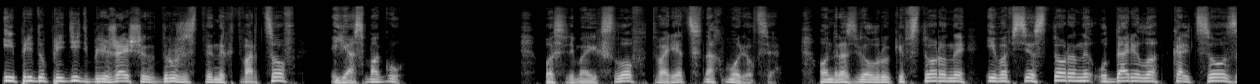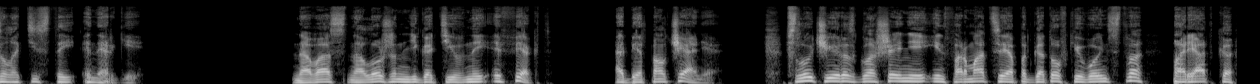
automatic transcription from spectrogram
и предупредить ближайших дружественных творцов я смогу. После моих слов Творец нахмурился. Он развел руки в стороны, и во все стороны ударило кольцо золотистой энергии. На вас наложен негативный эффект. Обет молчания. В случае разглашения информации о подготовке воинства, порядка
